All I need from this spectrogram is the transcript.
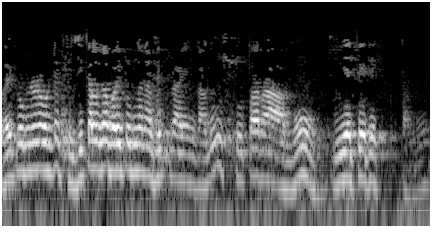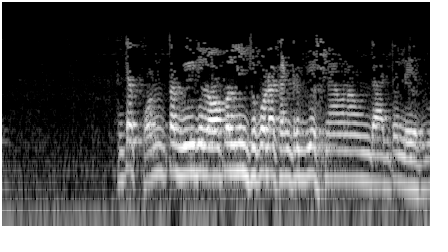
బయట ఉండడం అంటే ఫిజికల్గా బయట ఉందని అభిప్రాయం కాదు. సుతరాము వ్యతిరిక్తము. అంటే కొంత వీడి లోపల నుంచి కూడా కంట్రిబ్యూషన్ ఏమైనా ఉందా అంటే లేదు.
